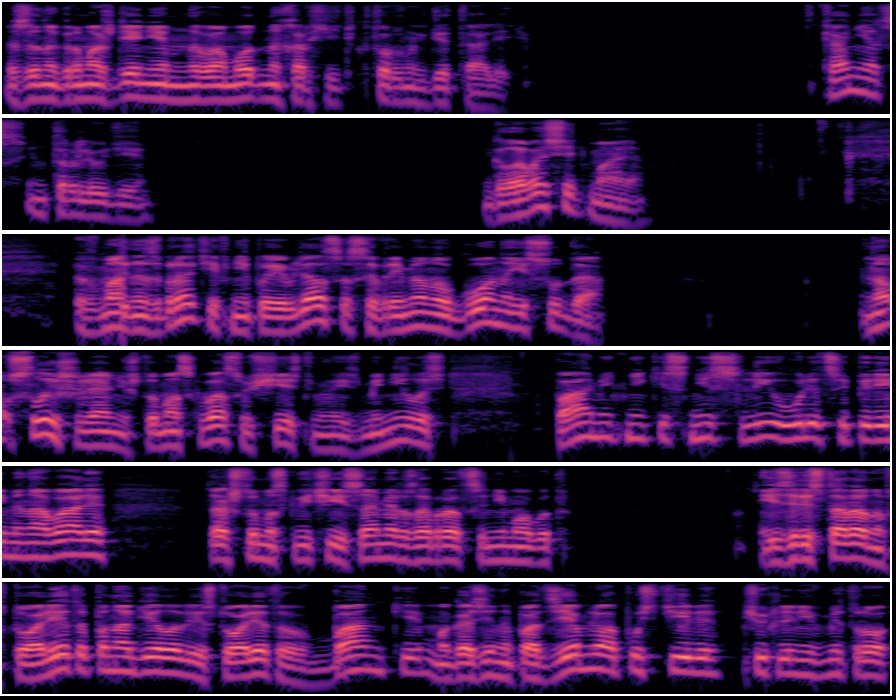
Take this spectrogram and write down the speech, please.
за нагромождением новомодных архитектурных деталей. Конец интерлюдии. Глава седьмая. В Москве из братьев не появлялся со времен угона и суда. Но слышали они, что Москва существенно изменилась, Памятники снесли, улицы переименовали, так что москвичи и сами разобраться не могут. Из ресторанов туалеты понаделали, из туалетов банки, магазины под землю опустили, чуть ли не в метро.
